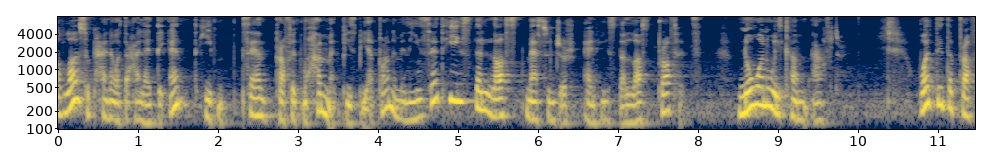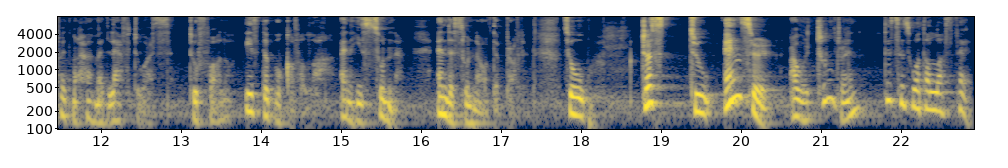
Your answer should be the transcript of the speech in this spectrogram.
Allah subhanahu wa ta'ala at the end, He sent Prophet Muhammad, peace be upon him, and He said He is the last messenger and He's the last prophet. No one will come after. What did the Prophet Muhammad left to us to follow? Is the book of Allah and his sunnah and the sunnah of the Prophet. So just to answer our children, this is what Allah said.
